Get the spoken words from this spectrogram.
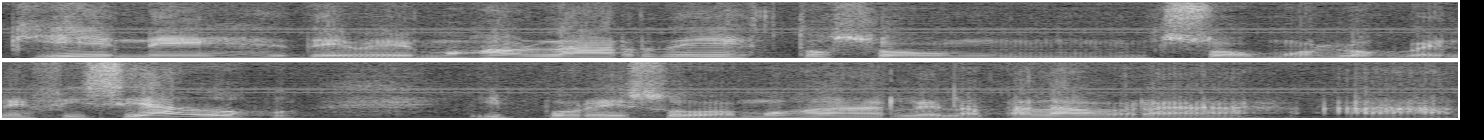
quienes debemos hablar de esto son, somos los beneficiados y por eso vamos a darle la palabra a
